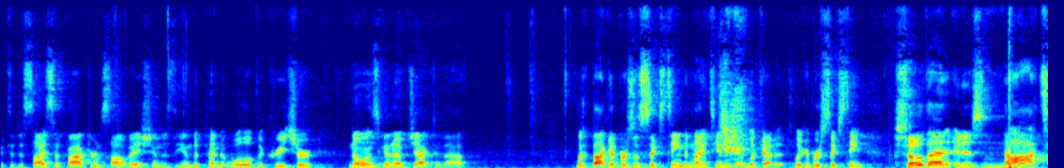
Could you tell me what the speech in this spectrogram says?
If the decisive factor in salvation is the independent will of the creature, no one's going to object to that. Look back at verses 16 to 19 again. Look at it. Look at verse 16. So then it is not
